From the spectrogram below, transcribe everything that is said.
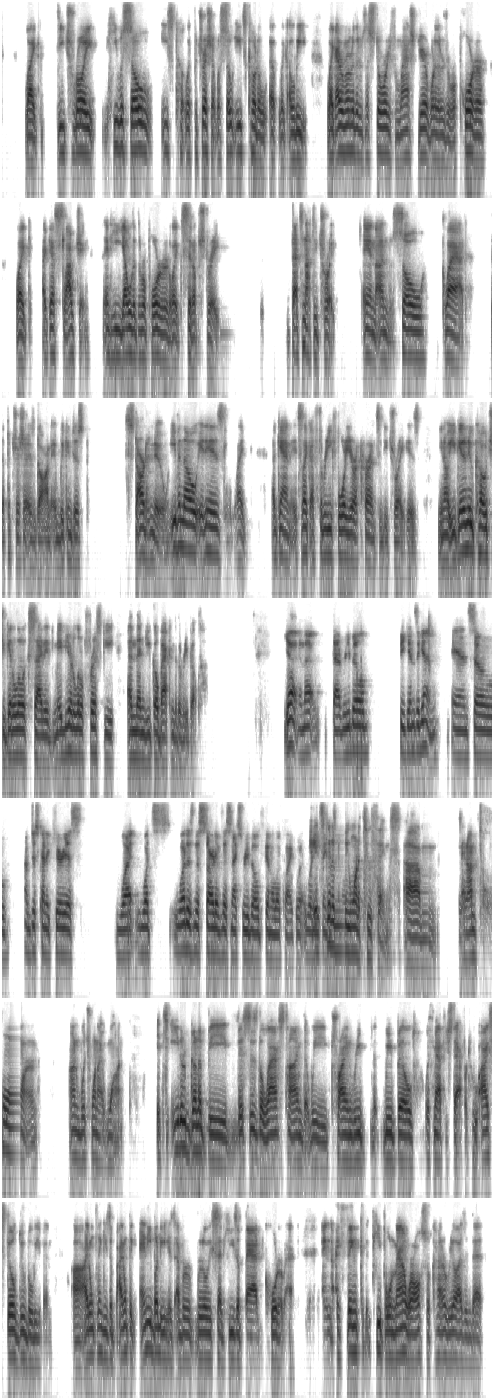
Like Detroit, he was so East Coast. Like Patricia was so East Coast like elite. Like I remember there was a story from last year where there was a reporter, like I guess slouching, and he yelled at the reporter to like sit up straight. That's not Detroit, and I'm so glad that Patricia is gone and we can just start anew, even though it is like, again, it's like a three, four year occurrence in Detroit. Is you know, you get a new coach, you get a little excited, maybe you're a little frisky, and then you go back into the rebuild. Yeah, and that that rebuild begins again. And so I'm just kind of curious what what's what is the start of this next rebuild going to look like? What, what do you think? it's going to be one of two things, um, and I'm torn on which one I want it's either gonna be this is the last time that we try and re- rebuild with Matthew Stafford, who I still do believe in. Uh, I don't think he's a. I don't think anybody has ever really said he's a bad quarterback, and I think that people now are also kind of realizing that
